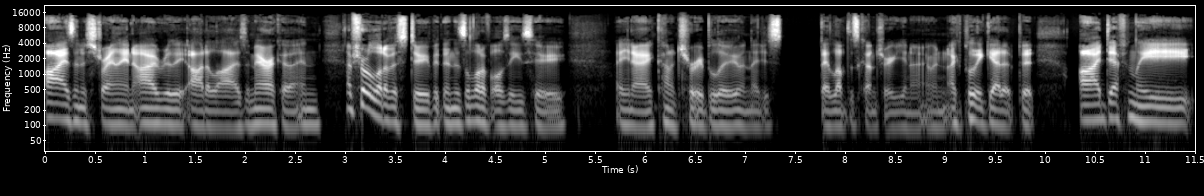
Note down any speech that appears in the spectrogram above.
I, as an Australian, I really idolize America, and I'm sure a lot of us do. But then there's a lot of Aussies who, are, you know, kind of true blue, and they just they love this country, you know, and I completely get it. But I definitely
